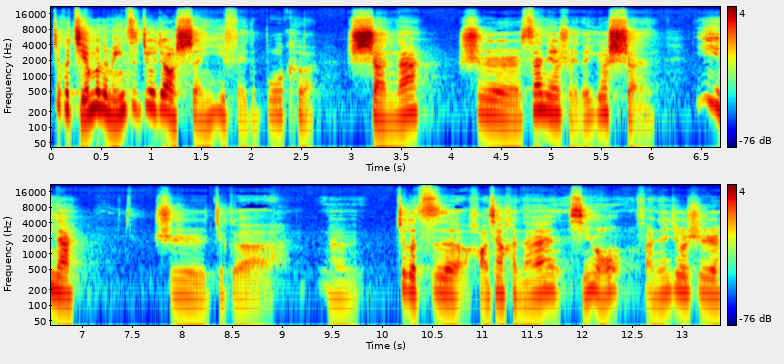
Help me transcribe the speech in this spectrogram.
这个节目的名字就叫沈亦斐的播客。沈呢是三点水的一个沈，亦呢是这个嗯。这个字好像很难形容，反正就是，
